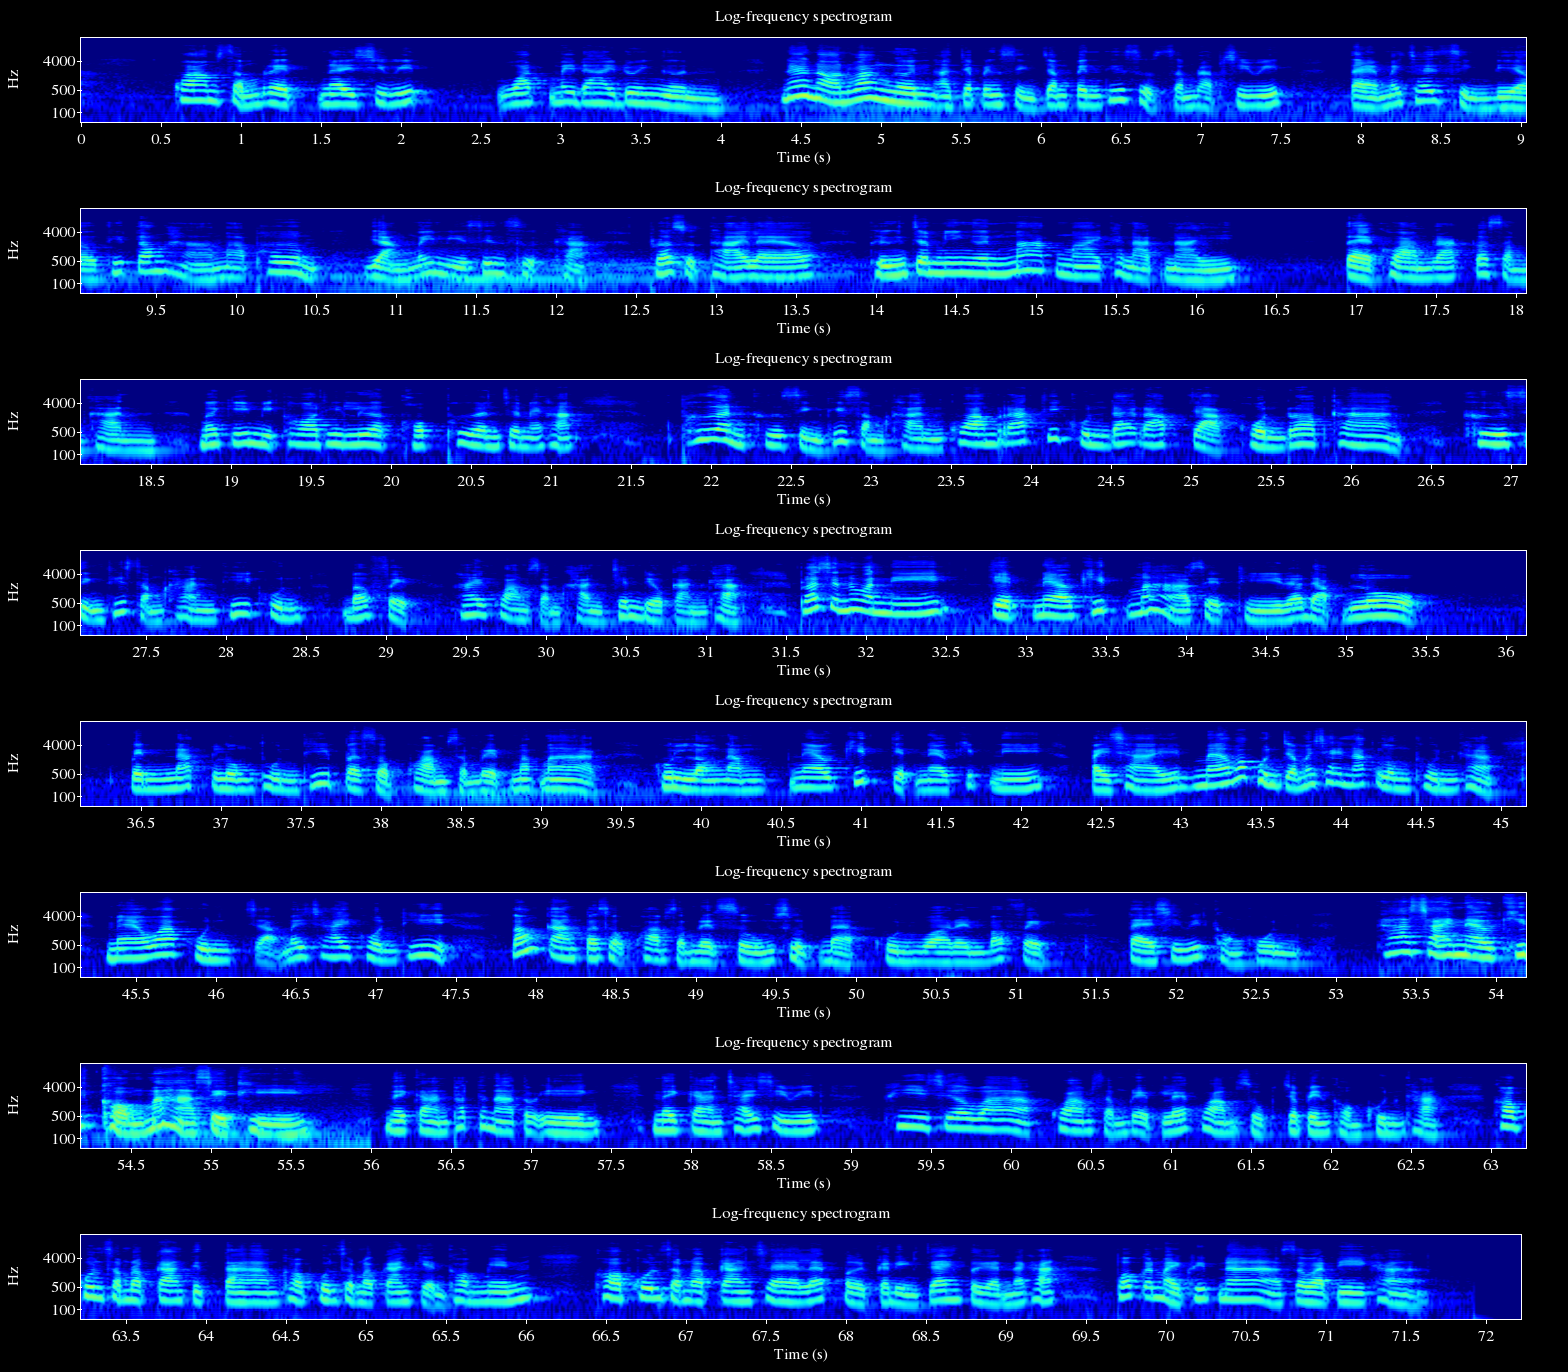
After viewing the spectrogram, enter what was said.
ความสำเร็จในชีวิตวัดไม่ได้ด้วยเงิน แน่นอนว่าเงินอาจจะเป็นสิ่งจำเป็นที่สุดสำหรับชีวิต แต่ไม่ใช่สิ่งเดียวที่ต้องหามาเพิ่มอย่างไม่มีสิ้นสุดค่ะ เพราะสุดท้ายแล้ว ถึงจะมีเงินมากมายขนาดไหน แต่ความรักก็สำคัญ เมื่อกี้มีข้อที่เลือกคบเพื่อนใช่ไหมคะเพื่อนคือสิ่งที่สำคัญ ความรักที่คุณได้รับจากคนรอบข้าง คือสิ่งที่สำคัญที่คุณบัฟเฟตให้ความสำคัญเช่นเดียวกันค่ะ เพราะฉะนั้นวันนี้ 7แนวคิดมหาเศรษฐีระดับโลก เป็นนักลงทุนที่ประสบความสำเร็จมากๆ คุณลองนำแนวคิด7แนวคิดนี้ไปใช้ แม้ว่าคุณจะไม่ใช่นักลงทุนค่ะ แม้ว่าคุณจะไม่ใช่คนที่ต้องการประสบความสำเร็จสูงสุดแบบคุณวอร์เรนบัฟเฟตต์แต่ชีวิตของคุณ ถ้าใช้แนวคิดของมหาเศรษฐี ในการพัฒนาตัวเอง ในการใช้ชีวิต พี่เชื่อว่าความสำเร็จและความสุขจะเป็นของคุณค่ะ ขอบคุณสำหรับการติดตาม ขอบคุณสำหรับการเขียนคอมเมนต์ ขอบคุณสำหรับการแชร์และเปิดกระดิ่งแจ้งเตือนนะคะ พบกันใหม่คลิปหน้า สวัสดีค่ะ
